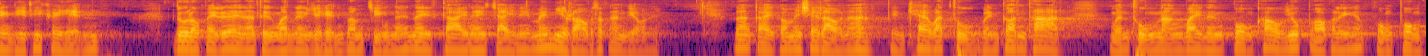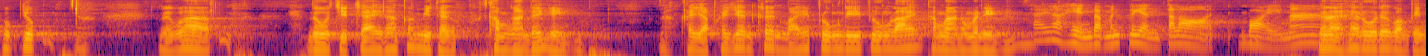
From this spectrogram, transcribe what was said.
ยังดีที่เคยเห็น ดูลงไปเรื่อยนะถึงวันหนึ่งจะเห็นความจริงนะในกายในใจนี่ไม่มีเราสักอันเดียวเลย ร่างกายก็ไม่ใช่เรานะ เป็นแค่วัตถุเป็นก้อนธาตุเหมือนถุงหนังใบหนึ่งโป่งเข้ายุบออกอะไรเงี้ยโป่งโป่งยุบยุบนะหรือว่าดูจิตใจนะก็มีแต่ทำงานได้เองนะขยับขยื่นเคลื่อนไหวปรุงดีปรุงร้ายทำงานของมันเองใช่ค่ะเห็นแบบมันเปลี่ยนตลอดบ่อยมากนั่นแหละให้รู้ด้วยความเป็น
